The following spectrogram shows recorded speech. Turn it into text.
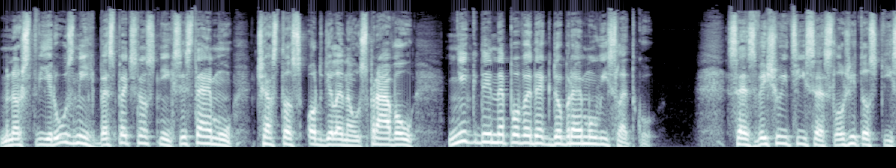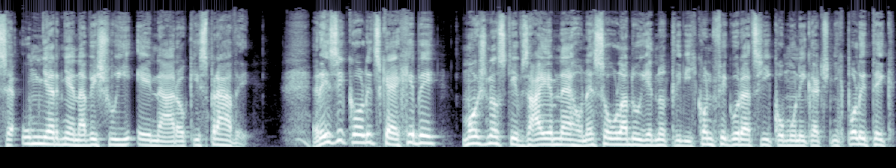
Množství různých bezpečnostních systémů, často s oddělenou zprávou, nikdy nepovede k dobrému výsledku. Se zvyšující se složitostí se úměrně navyšují i nároky zprávy. Riziko lidské chyby, možnosti vzájemného nesouladu jednotlivých konfigurací komunikačních politik,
